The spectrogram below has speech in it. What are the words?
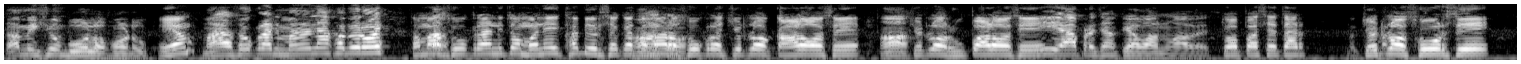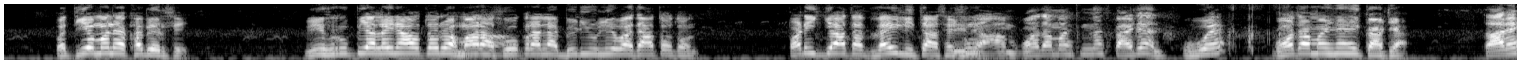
તમે શું બોલો ફોટું એમ? મારા છોકરાની મને ના ખબર હોય? તમારા છોકરાની તો મને ખબર છે કે તમારો છોકરો કેટલો કાળો છે કેટલો રૂપાળો છે. એ આપણે જ્યાં કહેવાનું આવે તો પછી તાર કેટલો સોર છે બધી મને ખબર છે. વીસ રૂપિયા લઈને આવતો રહ્યો મારા છોકરાના બીડીઓ લેવા જતો હતો ને. પડી ગયા હતા લઈ લીધા છે આમ ગોદા ગોદામાં નથી કાઢ્યા ને? હુએ? ગોદામાં નહીં કાઢ્યા. તારે?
